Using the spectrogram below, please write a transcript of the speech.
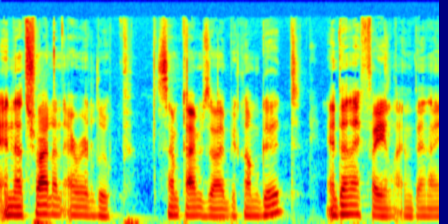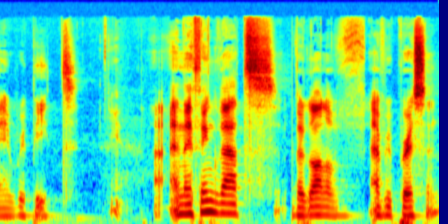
In a trial and error loop. Sometimes I become good, and then I fail, and then I repeat. Yeah. Uh, and I think that's the goal of every person.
